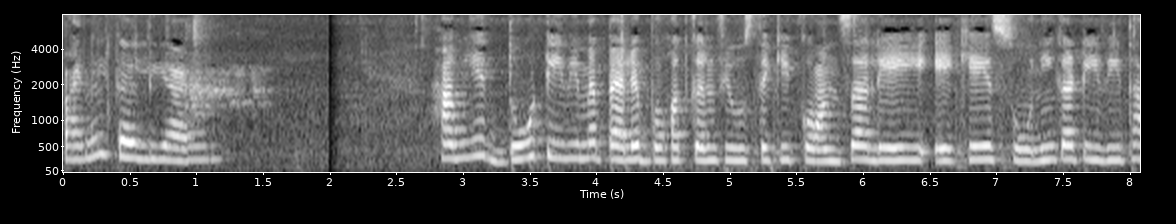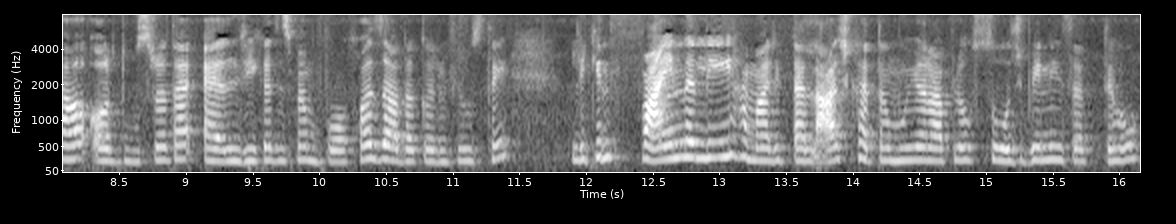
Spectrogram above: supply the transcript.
फाइनल कर लिया है। हम ये दो टीवी में पहले बहुत कंफ्यूज थे कि कौन सा ले एक ये सोनी का टीवी था और दूसरा था एलजी का, जिसमें बहुत ज़्यादा कंफ्यूज थे। लेकिन फाइनली हमारी तलाश ख़त्म हुई और आप लोग सोच भी नहीं सकते हो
